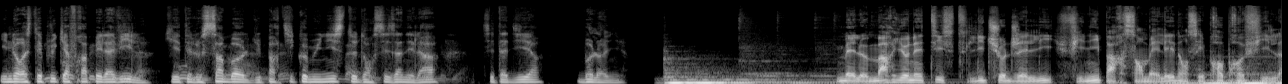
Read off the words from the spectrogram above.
il ne restait plus qu'à frapper la ville, qui était le symbole du Parti communiste dans ces années-là, c'est-à-dire Bologne. Mais le marionnettiste Licio Gelli finit par s'en mêler dans ses propres fils.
